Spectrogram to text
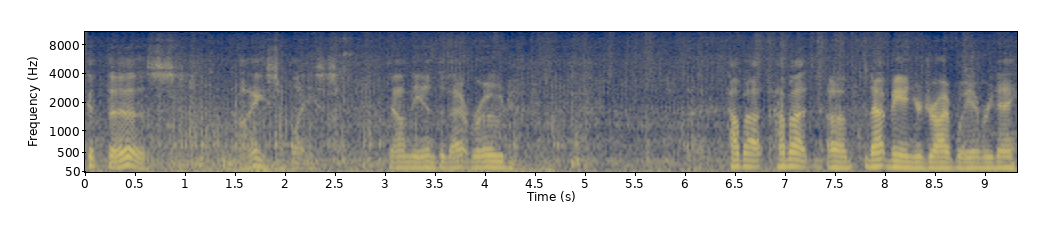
Look at this. Nice place. Down the end of that road. How about how about uh, that being your driveway every day?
